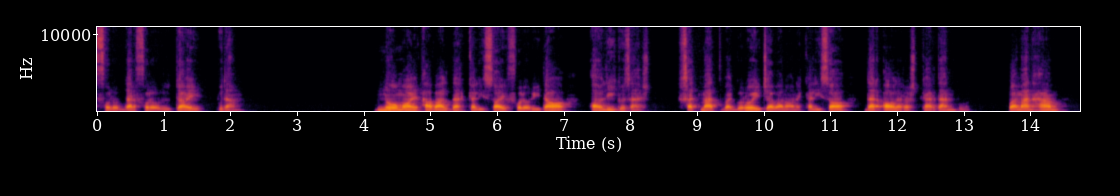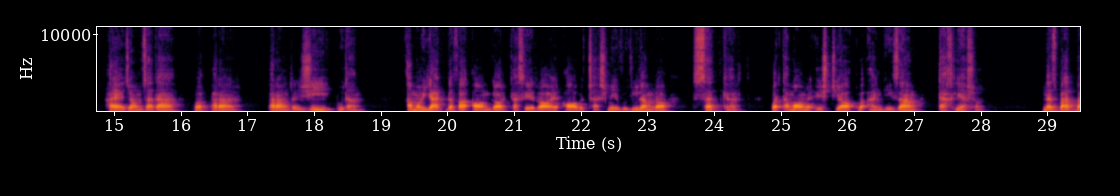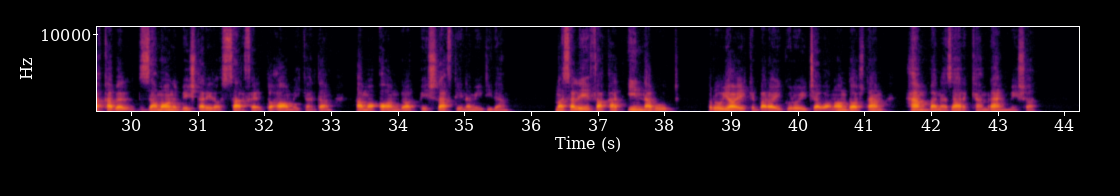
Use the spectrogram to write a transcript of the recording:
در فلوریدای بودم. نو ماه اول در کلیسای فلوریدا عالی گذشت. خدمت و گروه جوانان کلیسا در آل رشد کردن بود و من هم هیجان زده و پرانرژی بودم. اما یک دفعه آنگار کسی راه آب چشمه وجودم را سد کرد و تمام اشتیاق و انگیزم تخلیه شد. نسبت به قبل زمان بیشتری را صرف دعا می کردم اما آنگار پیشرفتی نمی دیدم. مسئله فقط این نبود رویایی که برای گروه جوانان داشتم هم به نظر کمرنگ می شد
